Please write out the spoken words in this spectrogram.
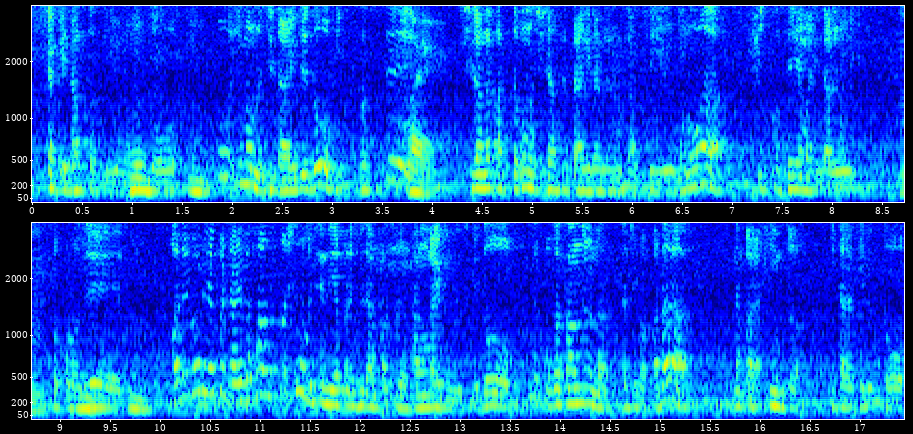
きっかけになったっていうようなことを、今の時代でどうフィットさせて、はい。知らなかったものを知らせてあげられるかっていうものは一個テーマになるところで、我々やっぱりライブハウスとしての目線でやっぱり普段からそれを考えるんですけど古賀さんのような立場からなんかヒントいただけると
